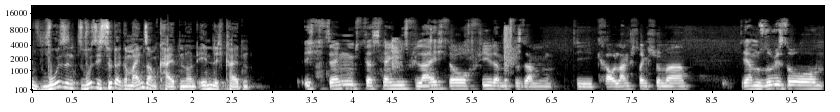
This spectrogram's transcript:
Wo sind, wo siehst du da Gemeinsamkeiten und Ähnlichkeiten? Ich denke, das hängt vielleicht auch viel damit zusammen, die Grau-Langstreckenschwimmer, die haben sowieso,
